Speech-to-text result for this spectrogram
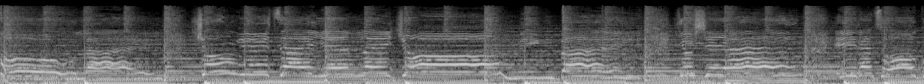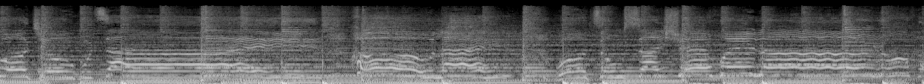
后来终于在眼泪中明白，有些人一旦错过就不再。后来我总算学会了如何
